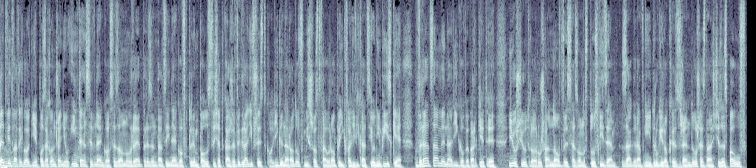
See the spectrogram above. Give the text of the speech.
Ledwie dwa tygodnie po zakończeniu intensywnego sezonu reprezentacyjnego, w którym polscy siatkarze wygrali wszystko Ligę Narodów, Mistrzostwa Europy i kwalifikacje olimpijskie, wracamy na ligowe parkiety. Już jutro rusza nowy sezon w Plus Lidze. Zagra w niej drugi rok z rzędu 16 zespołów,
